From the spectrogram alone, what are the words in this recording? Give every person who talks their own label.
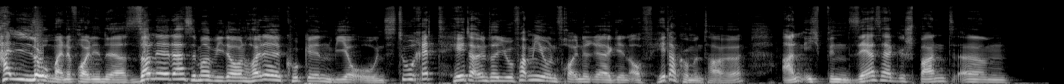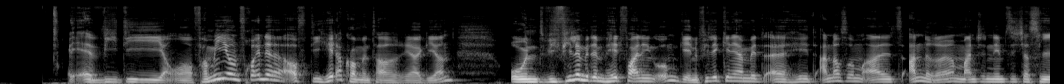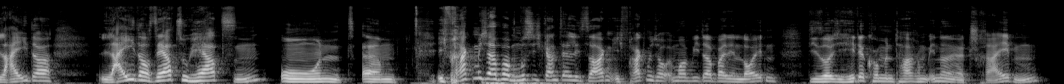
Speaker 1: Hallo meine Freunde der Sonne, da sind wir wieder und heute gucken wir uns Tourette Hater Interview, Familie und Freunde reagieren auf Hater Kommentare an. Ich bin sehr, sehr gespannt, ähm, äh, wie die äh, Familie und Freunde auf die Hater Kommentare reagieren und wie viele mit dem Hate vor allen Dingen umgehen. Viele gehen ja mit äh, Hate anders um als andere. Manche nehmen sich das leider leider sehr zu Herzen. Und ähm, ich frage mich aber, muss ich ganz ehrlich sagen, ich frage mich auch immer wieder bei den Leuten, die solche Hate-Kommentare im Internet schreiben,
